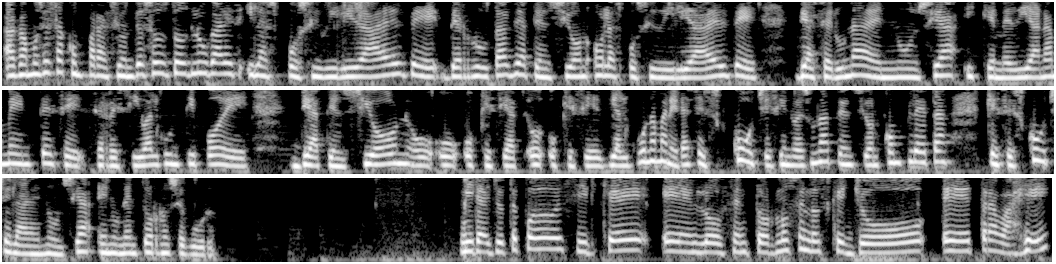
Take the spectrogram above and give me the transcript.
Hagamos esa comparación de esos dos lugares y las posibilidades de, rutas de atención o las posibilidades de, hacer una denuncia y que medianamente se, reciba algún tipo de, atención o, que se, o que se de alguna manera se escuche, si no es una atención completa, que se escuche la denuncia en un entorno seguro. Mira, yo te puedo decir que en los entornos en los que yo eh, trabajé,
